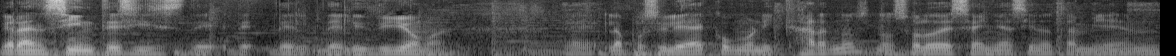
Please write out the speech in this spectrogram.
gran síntesis del idioma. Eh, la posibilidad de comunicarnos, no solo de señas, sino también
